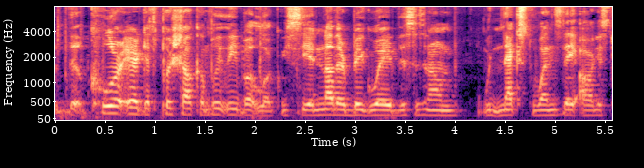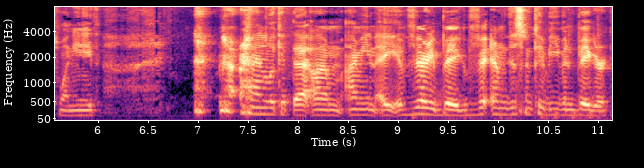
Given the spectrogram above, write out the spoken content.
the cooler air gets pushed out completely. But look, we see another big wave. This is on next Wednesday, August 28th. and look at that. Um, I mean, a, a very big, and this one could be even bigger.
